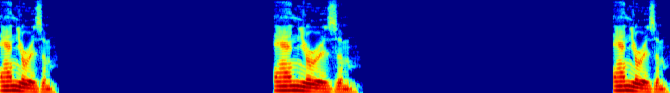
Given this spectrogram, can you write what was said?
aneurysm. Aneurysm. Aneurysm.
